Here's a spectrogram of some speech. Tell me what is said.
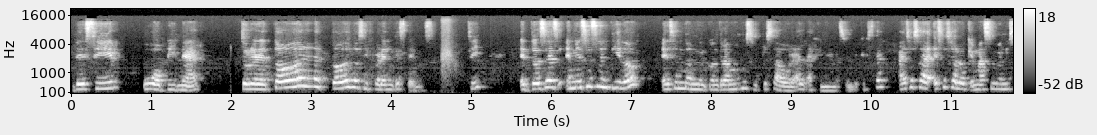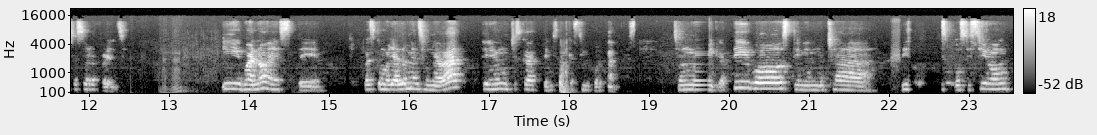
decir u opinar sobre todo, todos los diferentes temas, ¿sí? Entonces, en ese sentido, es en donde encontramos nosotros ahora la generación de cristal. A eso, es a, eso es a lo que más o menos hace referencia. Uh -huh. Y bueno, este, pues como ya lo mencionaba, tienen muchas características importantes. Son muy creativos, tienen mucha disposición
